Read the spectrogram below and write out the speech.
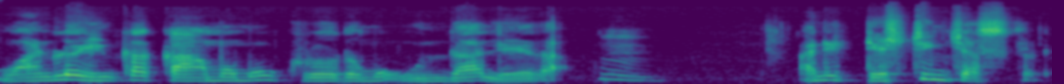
వాడిలో ఇంకా కామము క్రోధము ఉందా లేదా? అని టెస్టింగ్ చేస్తాడు.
